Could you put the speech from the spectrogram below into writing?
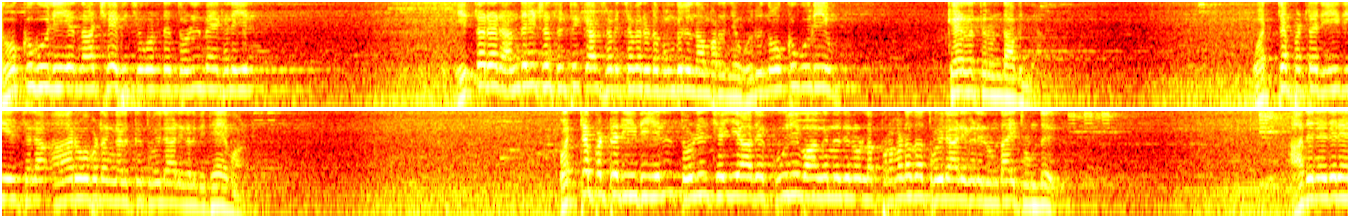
നോക്കുകൂലി എന്ന് ആക്ഷേപിച്ചുകൊണ്ട് തൊഴിൽ മേഖലയിൽ ഇത്തരം ഒരു അന്തരീക്ഷം സൃഷ്ടിക്കാൻ ശ്രമിച്ചവരുടെ മുമ്പിൽ നാം പറഞ്ഞു ഒരു നോക്കുകൂലിയും കേരളത്തിൽ ഉണ്ടാവില്ല ഒറ്റപ്പെട്ട രീതിയിൽ ചില ആരോപണങ്ങൾക്ക് തൊഴിലാളികൾ വിധേയമാണ്. ഒറ്റപ്പെട്ട രീതിയിൽ തൊഴിൽ ചെയ്യാതെ കൂലി വാങ്ങുന്നതിനുള്ള പ്രവണത തൊഴിലാളികളിൽ ഉണ്ടായിട്ടുണ്ട്. അതിനെതിരെ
